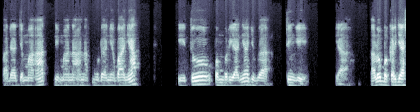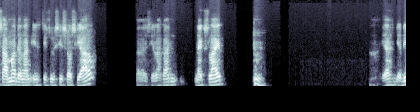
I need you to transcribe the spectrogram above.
pada jemaat di mana anak mudanya banyak itu pemberiannya juga tinggi. Ya. Lalu bekerja sama dengan institusi sosial. Eh, silakan next slide. ya, jadi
